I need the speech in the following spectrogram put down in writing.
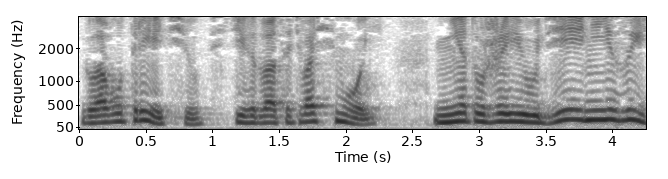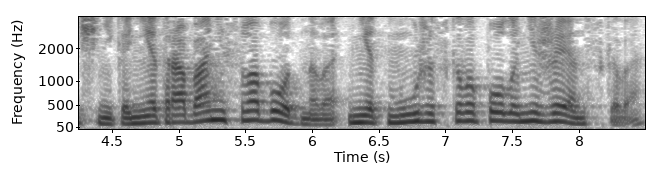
главу 3, стих 28. «Нет уже иудея ни язычника, нет раба ни свободного, нет мужеского пола ни женского».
